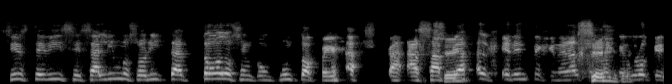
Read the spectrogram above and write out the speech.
si este dice, salimos ahorita todos en conjunto a pegar, a, sapear al gerente general, seguro que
